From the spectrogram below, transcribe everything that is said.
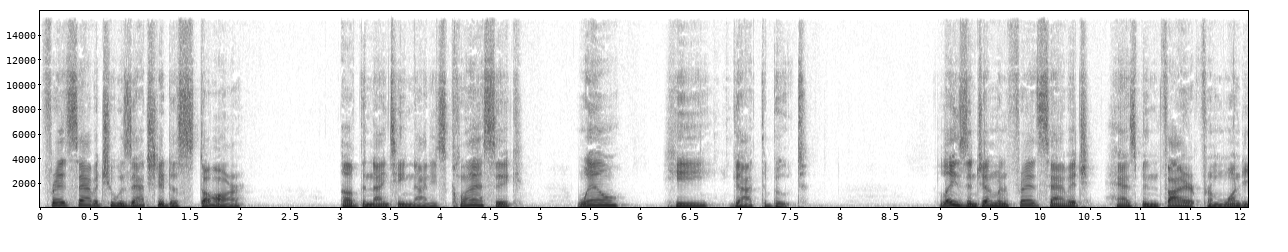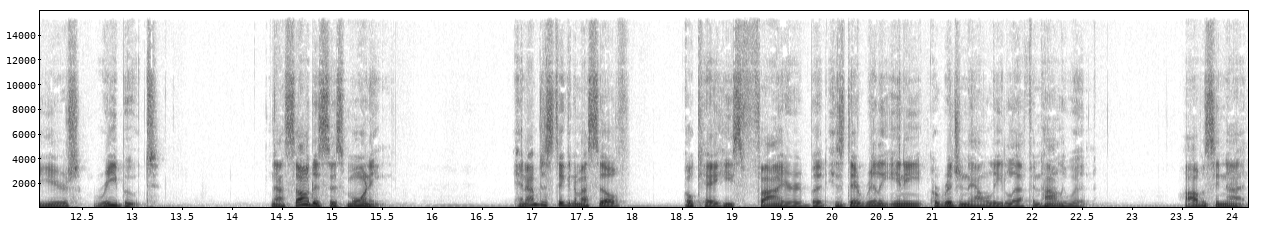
Fred Savage, who was actually the star of the 1990s classic, well, he got the boot. Ladies and gentlemen, Fred Savage has been fired from Wonder Years reboot. Now, I saw this this morning and I'm just thinking to myself, okay, he's fired, but is there really any originality left in Hollywood? Obviously not.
